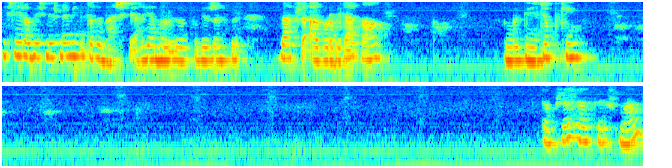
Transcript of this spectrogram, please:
Jeśli robię śmieszne miny, to wybaczcie, ale ja malując sobie rzęsy zawsze albo robię tak, a albo jakieś dzióbki. Dobrze, rzęsy już mam.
